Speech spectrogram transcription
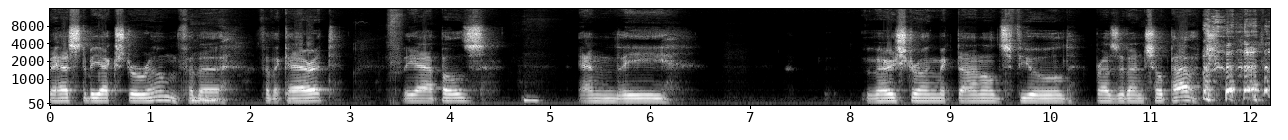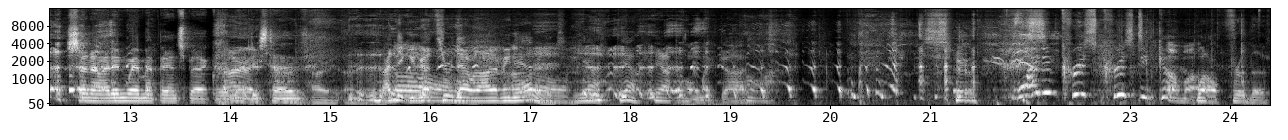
there has to be extra room for the hmm. for the carrot, the apples, hmm. and the very strong McDonald's fueled presidential pouch. so no, I didn't wear my pants backward. I just have I think you got through that without having to edit it. Yeah, yeah, yeah. Oh my God. Oh. Why did Chris Christie come up? Well, for the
